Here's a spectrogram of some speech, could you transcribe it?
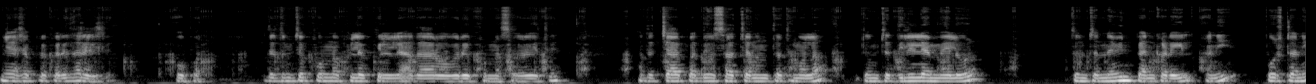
हे अशा प्रकारे झालेले ओपन इथे तुमचे पूर्ण फिलअप केलेले आधार वगैरे पूर्ण सगळे इथे आता चार पाच दिवसाच्या नंतर तुम्हाला तुमच्या दिलेल्या मेलवर तुमचं नवीन पॅन कार्ड येईल आणि पोस्टाने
